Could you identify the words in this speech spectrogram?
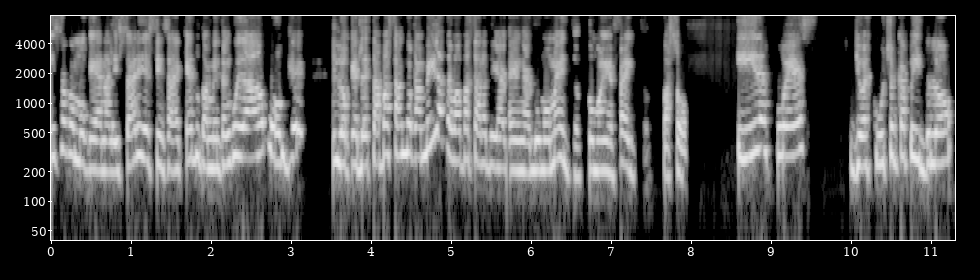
hizo como que analizar y decir, ¿sabes qué? Tú también ten cuidado porque lo que le está pasando a Camila te va a pasar a ti en algún momento, como en efecto pasó. Y después yo escucho el capítulo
